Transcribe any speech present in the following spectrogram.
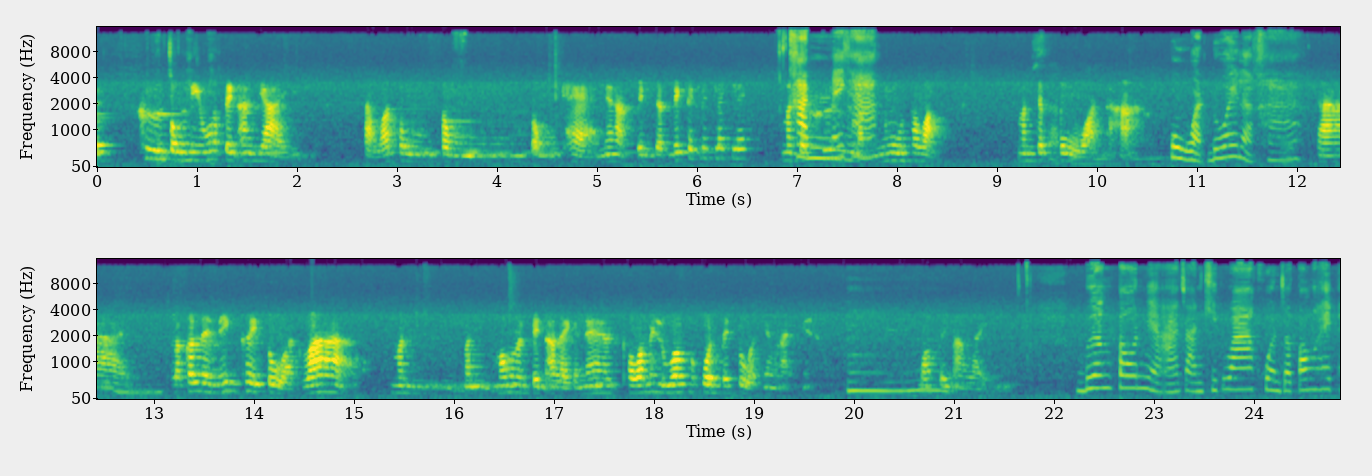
กๆคือตรงนิ้วอะเป็นอันใหญ่ แต่ว่าตรงตรง ตรงแขนเนี่ยค่ะ เป็นแบบเล็กๆเล็กๆๆมันจะขึ้นเหมือนงูสวัสดมันจะปวดนะคะๆปวดด้วยเหรอคะใช่แล้วก็เลยไม่เคยตรวจว่ามันมันว่ามันเป็นอะไรกันแน่ เพราะว่าไม่รู้ว่าควรไปตรวจยังไงเนี่ยอืมว่าเป็นอะไร เบื้องต้นเนี่ยอาจารย์คิดว่าควรจะต้องให้แพ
